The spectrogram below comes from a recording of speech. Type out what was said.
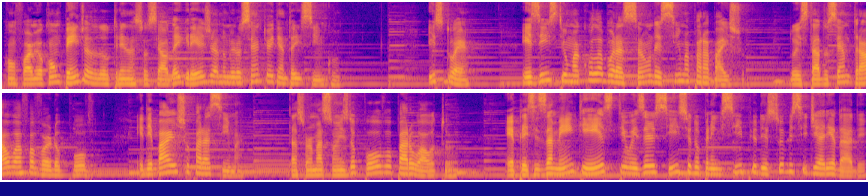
conforme o compêndio da doutrina social da Igreja, número 185. Isto é, existe uma colaboração de cima para baixo, do Estado central a favor do povo, e de baixo para cima, das formações do povo para o alto. É precisamente este o exercício do princípio de subsidiariedade.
